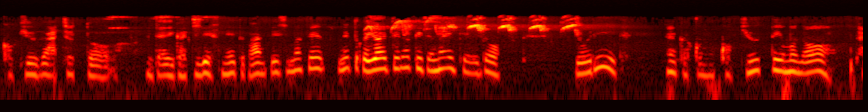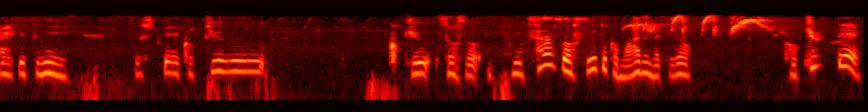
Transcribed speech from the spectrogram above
呼吸がちょっと乱れがちですねとか安定しませんねとか言われてるわけじゃないけれど、よりなんかこの呼吸っていうものを大切に、そして呼吸、呼吸、そうそう、酸素を吸うとかもあるんだけど、呼吸って、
